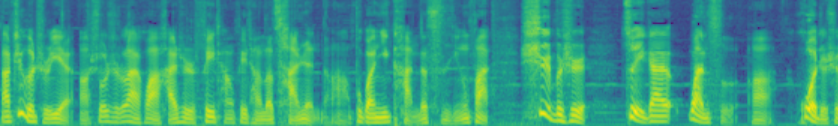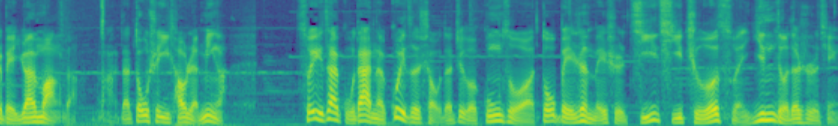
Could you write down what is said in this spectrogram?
那这个职业啊，说实在话还是非常非常的残忍的啊！不管你砍的死刑犯是不是罪该万死啊，或者是被冤枉的啊，那都是一条人命啊。所以在古代呢，刽子手的这个工作都被认为是极其折损阴德的事情。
